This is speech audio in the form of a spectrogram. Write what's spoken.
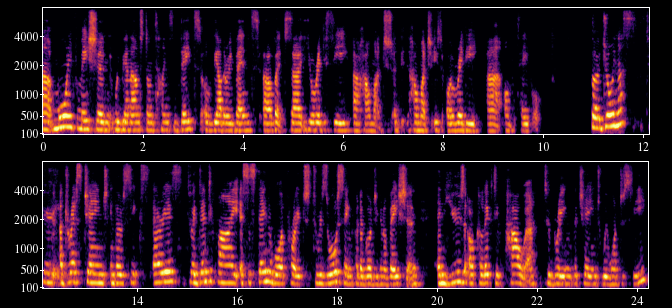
Uh, more information will be announced on times and dates of the other events, uh, but uh, you already see uh, how much how much is already uh, on the table. So join us to address change in those six areas, to identify a sustainable approach to resourcing pedagogic innovation and use our collective power to bring the change we want to see,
